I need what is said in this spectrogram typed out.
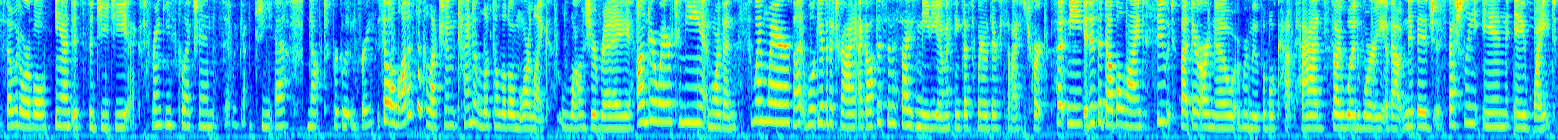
So adorable. And it's the GGX Frankie's collection. So we've got GF, not for gluten-free. So a lot of the collection kind of looked a little more like lingerie underwear to me more than swimwear, but we'll give it a try. I got this in a size medium. I think that's where their size chart put me. It is a double lined suit, but there are no removable cup pads. So I would worry about nippage, especially in a white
